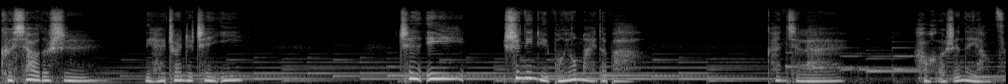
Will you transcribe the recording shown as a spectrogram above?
可笑的是，你还穿着衬衣。衬衣是你女朋友买的吧？看起来好合身的样子。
